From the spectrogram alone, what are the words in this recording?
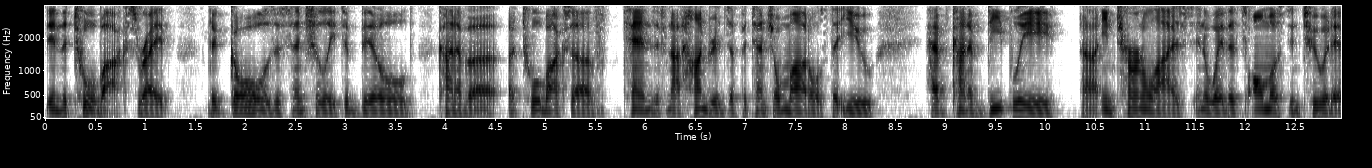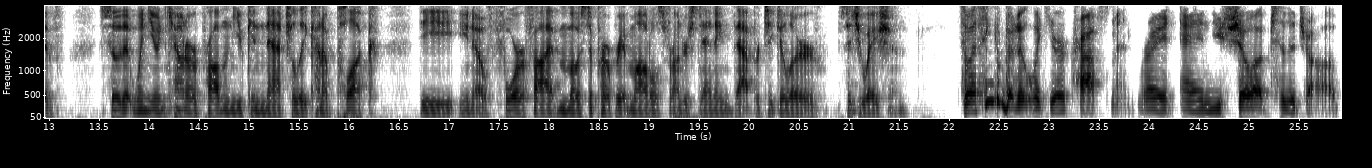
in the toolbox, right? The goal is essentially to build kind of a, a toolbox of tens, if not hundreds, of potential models that you have kind of deeply uh, internalized in a way that's almost intuitive, so that when you encounter a problem, you can naturally kind of pluck the you know four or five most appropriate models for understanding that particular situation. So i think about it like you're a craftsman right? And you show up to the job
